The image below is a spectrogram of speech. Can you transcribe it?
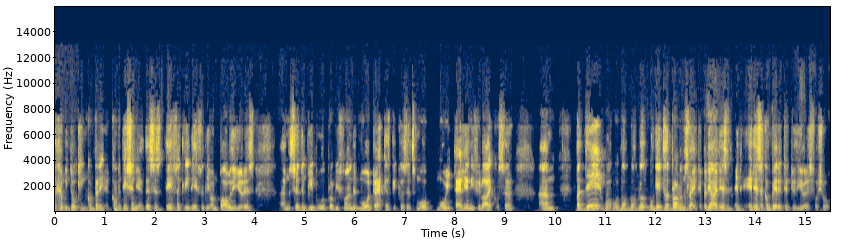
we're talking competi- competition here. This is definitely definitely on par with the Urus. Um, certain people will probably find it more attractive because it's more more Italian, if you like, or so. Um, but there, we'll, we'll, we'll, we'll, get to the problems later. But yeah, it is it, it is a competitor to the Urus for sure.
